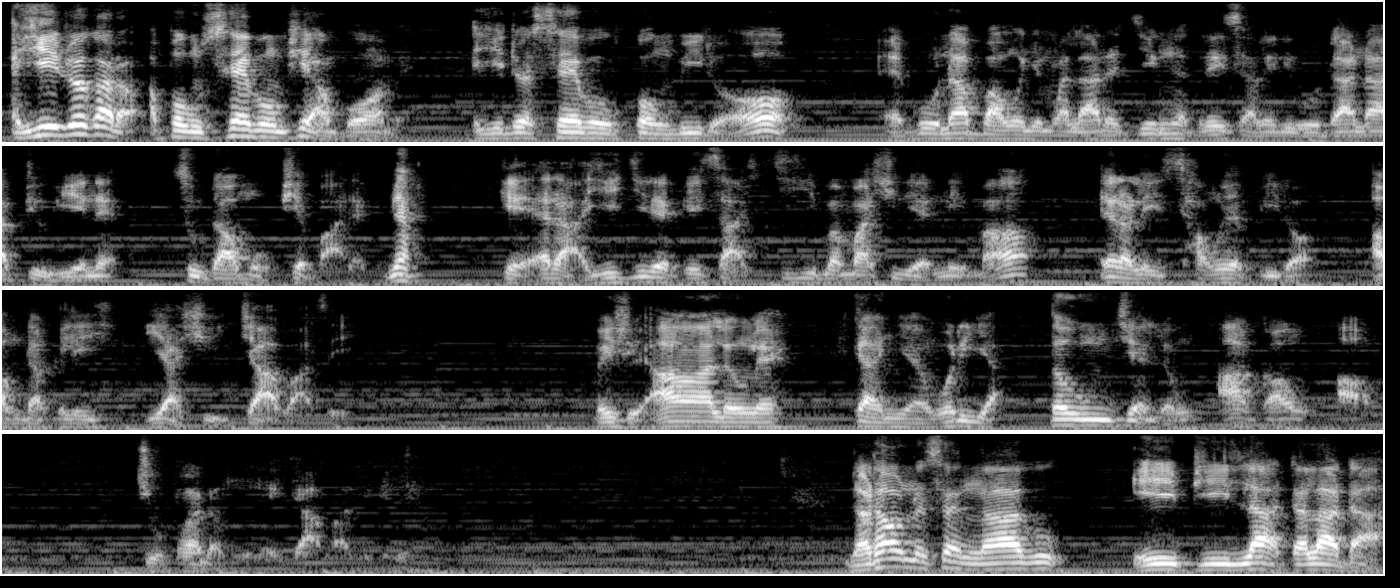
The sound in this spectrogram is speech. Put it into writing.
အရေးအတွက်ကတော့အပုံ10ပုံဖြစ်အောင်ပေါ်ရမယ်အရေးအတွက်10ပုံပုံပြီးတော့အဲကိုနာပါဝင်ညမှာလာတဲ့ကျင်းငှက်တိရစ္ဆာန်လေးတွေကိုဒါနာပြုရင်းနဲ့ဆုတောင်းမှုဖြစ်ပါတယ်ခင်ဗျာကဲအဲ့ဒါအရေးကြီးတဲ့ကိစ္စကြီးကြီးမားမားရှိတဲ့နေ့မှာအဲ့ဒါလေးဆောင်ရွက်ပြီးတော့အောင်တက်ကလေးရရှိကြပါစေမိတ်ဆွေအားလုံးလဲကံညာဝရိယ၃ချက်လုံးအားကောင်းအောင်ကြိုးပမ်းတော်မူနေကြပါစေခင်ဗျာ2025ခုဧပြီလတလတာ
